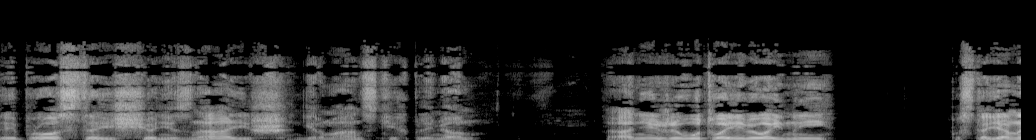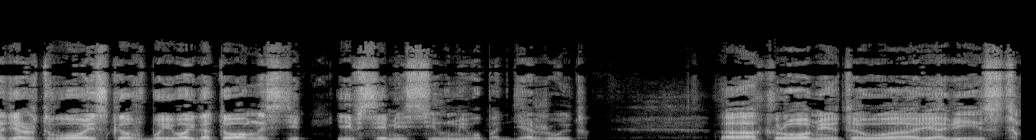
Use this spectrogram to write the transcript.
Ты просто еще не знаешь германских племен. Они живут во имя войны, постоянно держат войско в боевой готовности и всеми силами его поддерживают. А кроме того, ариавист...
